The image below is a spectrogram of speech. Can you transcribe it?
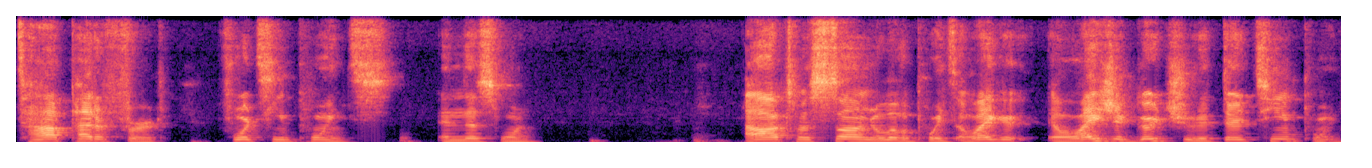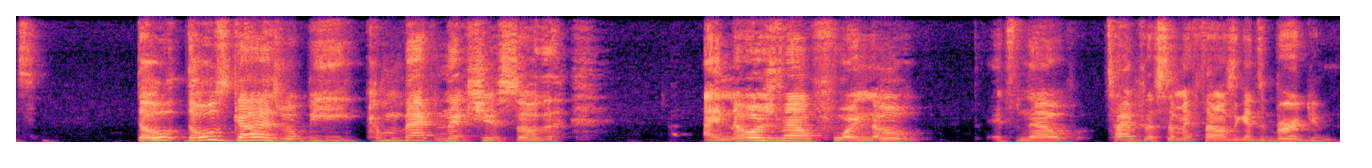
Todd Pettiford, 14 points in this one. Alex Masung, 11 points. Elijah, Elijah Gertrude at 13 points. Those, those guys will be coming back next year. So th- I know it's round four. I know it's now time for the semifinals against Bergen.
